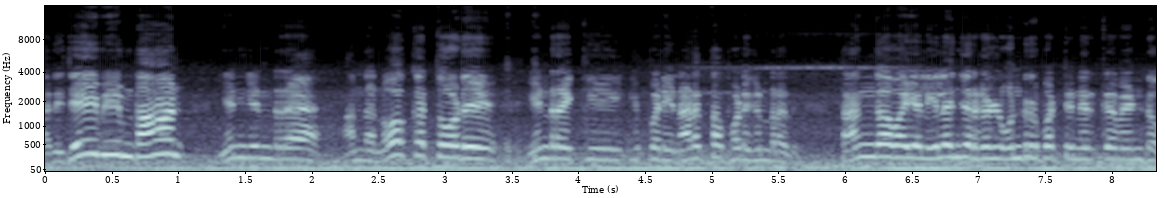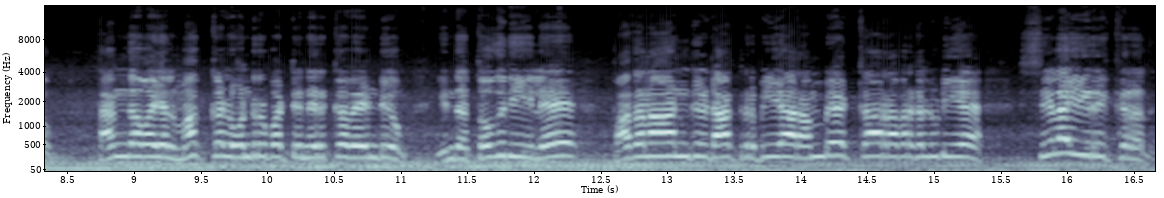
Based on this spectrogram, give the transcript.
அது ஜெய்பீம் தான் என்கின்ற அந்த நோக்கத்தோடு இன்றைக்கு இப்படி நடத்தப்படுகின்றது. தங்க வயல் இளைஞர்கள் ஒன்றுபட்டு நிற்க வேண்டும். தங்க வயல் மக்கள் ஒன்றுபட்டு நிற்க வேண்டும். இந்த தொகுதியிலே பதினான்கு டாக்டர் பி ஆர் அம்பேத்கர் அவர்களுடைய சிலை இருக்கிறது.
